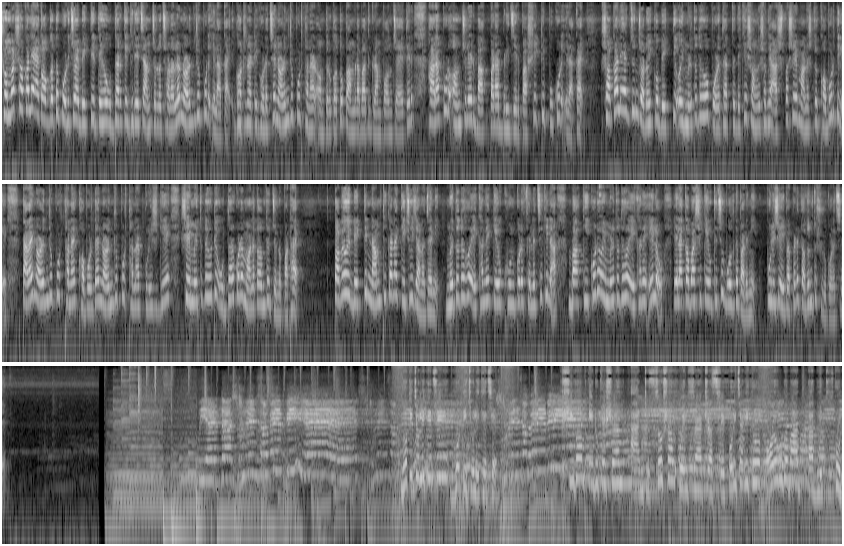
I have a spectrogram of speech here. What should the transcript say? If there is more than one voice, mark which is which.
Speaker 1: সোমবার সকালে এক অজ্ঞাত পরিচয় ব্যক্তির দেহ উদ্ধারকে ঘিরে চাঞ্চল্য ছড়ালো নরেন্দ্রপুর এলাকায়। ঘটনাটি ঘটেছে নরেন্দ্রপুর থানার অন্তর্গত কামরাবাদ গ্রাম পঞ্চায়েতের হারাপুর অঞ্চলের বাগপাড়া ব্রিজের পাশে একটি পুকুর এলাকায়। সকালে একজন জনৈক ব্যক্তি ওই মৃতদেহ পড়ে থাকতে দেখে সঙ্গে সঙ্গে আশপাশের মানুষকে খবর দিলে তারাই নরেন্দ্রপুর থানায় খবর দেয়। নরেন্দ্রপুর থানার পুলিশ গিয়ে সেই মৃতদেহটি উদ্ধার করে ময়নাতদন্তের জন্য পাঠায়। তবে ওই ব্যক্তির নাম ঠিকানা কিছুই জানা যায়নি। মৃতদেহ এখানে কেউ খুন করে ফেলেছে কিনা বা কি করে ওই মৃতদেহ এখানে এলো এলাকাবাসী কেউ কিছু বলতে পারেনি। পুলিশ এই ব্যাপারে তদন্ত শুরু করেছে।
Speaker 2: ঘটি চলিতেছে ঘটি চলিতেছে. Shivam education and social welfare ট্রাস্টের পরিচালিত অরঙ্গবাদ পাবলিক স্কুল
